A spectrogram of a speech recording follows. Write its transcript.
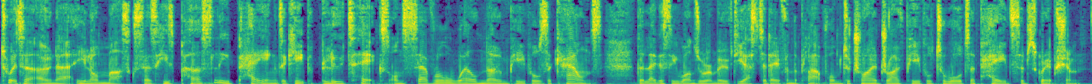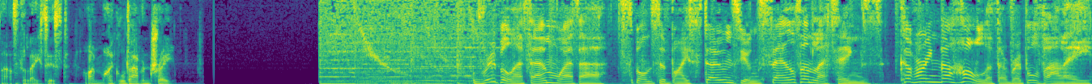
Twitter owner Elon Musk says he's personally paying to keep blue ticks on several well-known people's accounts. The legacy ones were removed yesterday from the platform to try and drive people towards a paid subscription. That's the latest. I'm Michael Daventry. Ribble FM weather, sponsored by Stones Young Sales and Lettings, covering the whole of the Ribble Valley.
